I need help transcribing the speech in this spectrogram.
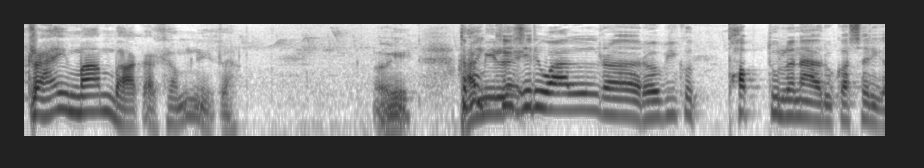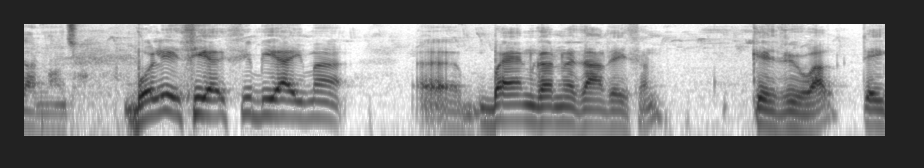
त्राइमाम भएका छौँ नि त। अघि तपाईँ केजरीवाल र रविको थप तुलनाहरू कसरी गर्नुहुन्छ? भोलि सिआई सिबिआईमा बयान गर्न जाँदैछन् केजरीवाल त्यही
